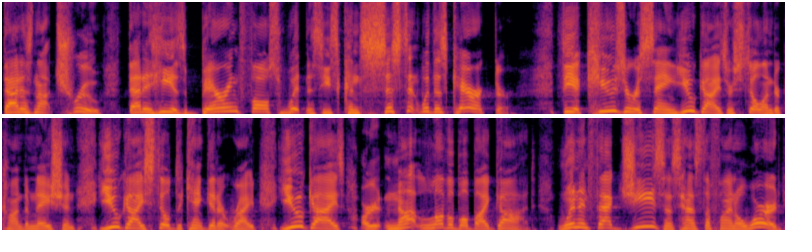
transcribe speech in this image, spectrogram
that is not true. That he is bearing false witness. He's consistent with his character. The accuser is saying, You guys are still under condemnation. You guys still can't get it right. You guys are not lovable by God. When in fact, Jesus has the final word.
